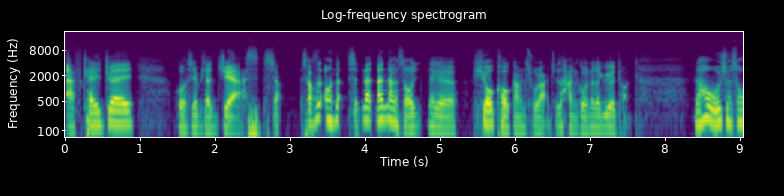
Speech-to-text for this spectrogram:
FKJ，或者是比较 jazz，像像是哦，那那那那个时候那个 Hugo 刚出来，就是韩国那个乐团，然后我就觉得说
